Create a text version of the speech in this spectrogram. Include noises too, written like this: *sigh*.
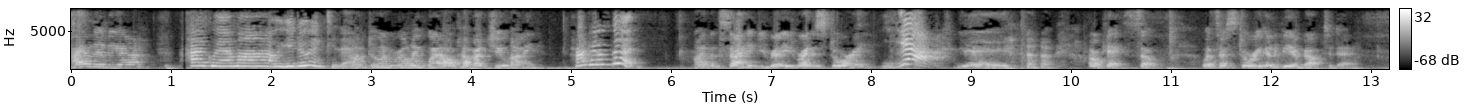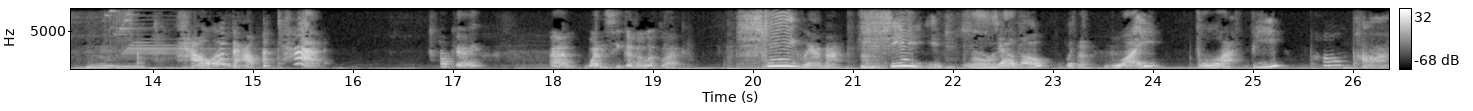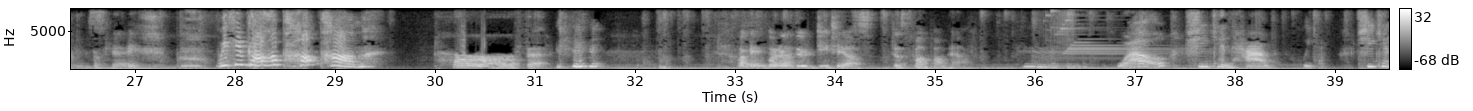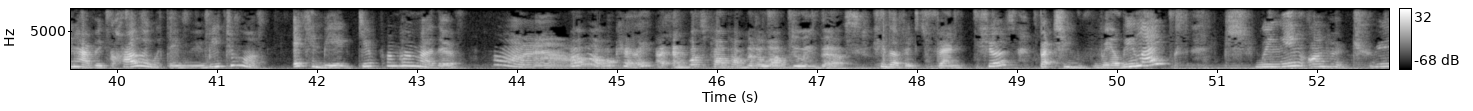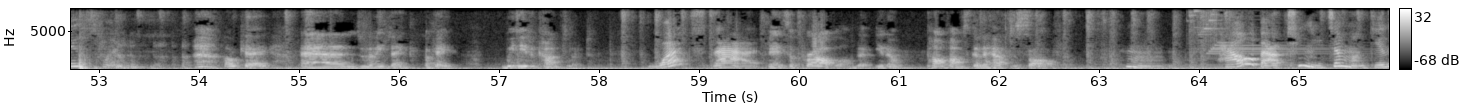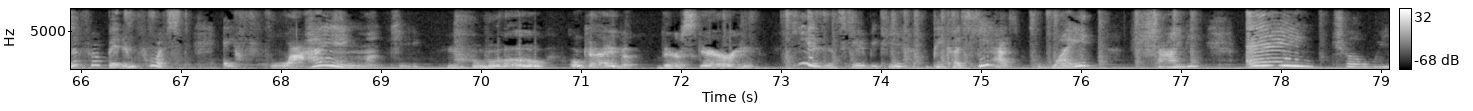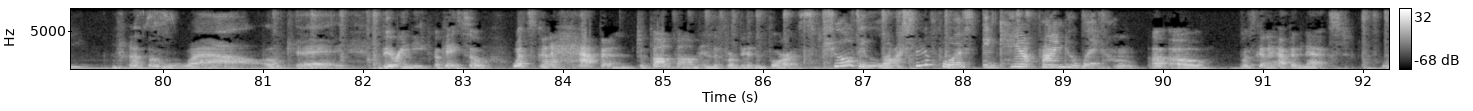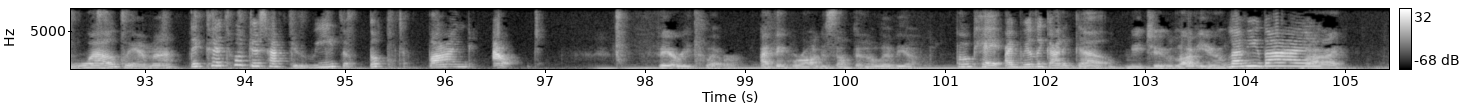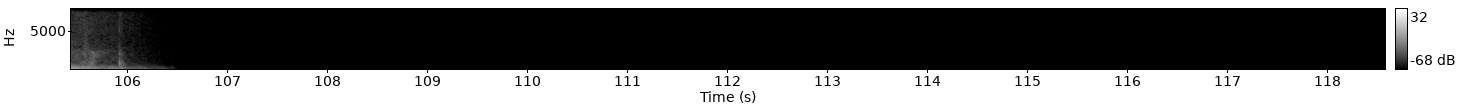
Hi, Olivia. Hi, Grandma. How are you doing today? I'm doing really well. How about you, honey? I'm doing good. I'm excited. You ready to write a story? Yeah. Yay. *laughs* okay, so what's our story going to be about today? Hmm. How about a cat? Okay. And what is he going to look like? She, Grandma. She is yellow with *laughs* white, fluffy pom poms. Okay. We can call her Pom Pom. Perfect. *laughs* okay, what other details does Pom Pom have? Hmm. Well, she can have wait, she can have a collar with a ruby jewel. It can be a gift from her mother. Aww. Oh, okay. And what's Pom Pom going to love doing best? She loves adventures, but she really likes swinging on her tree swing. *laughs* okay, and let me think. Okay, we need a conflict. What's that? It's a problem that, you know, Pom Pom's going to have to solve. Hmm. How about she meets a monkey in the Forbidden Forest? A flying monkey. *laughs* Whoa, okay, but they're scary. He isn't because because he has white, shiny, angel wings. *laughs* wow, okay. Very neat. Okay, so what's going to happen to Pom Pom in the Forbidden Forest? She'll be lost in the forest and can't find her way home. Uh oh, what's going to happen next? Well, Grandma, the kids will just have to read the book to find out. Very clever. I think we're on to something, Olivia. Okay, I really gotta go. Me too. Love you. Love you, bye. Bye.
